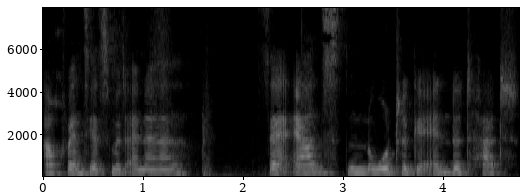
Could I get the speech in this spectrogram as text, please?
Auch wenn es jetzt mit einer sehr ernsten Note geendet hat,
